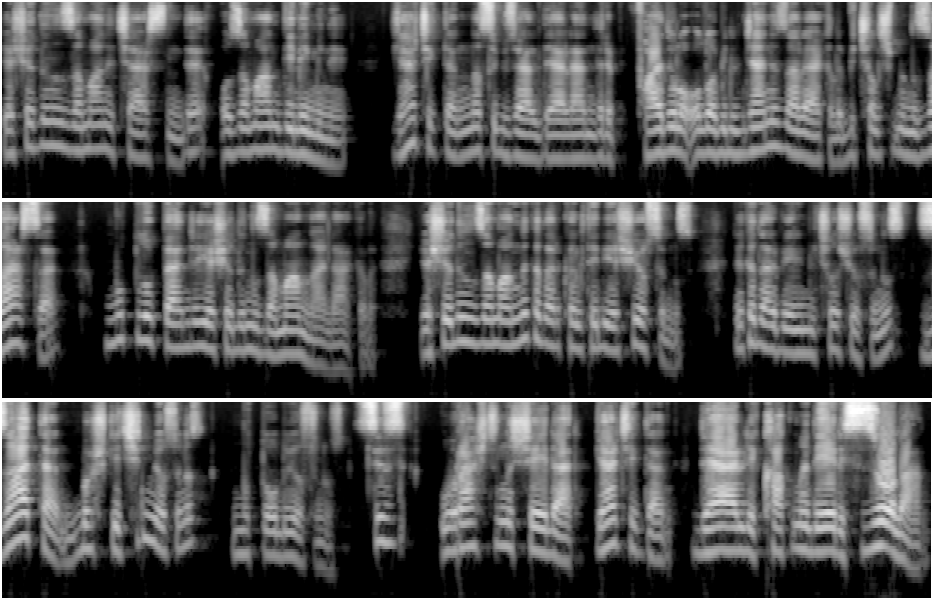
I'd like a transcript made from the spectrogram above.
yaşadığınız zaman içerisinde o zaman dilimini gerçekten nasıl güzel değerlendirip faydalı olabileceğinizle alakalı bir çalışmanız varsa Mutluluk bence yaşadığınız zamanla alakalı. Yaşadığınız zaman ne kadar kaliteli yaşıyorsanız, ne kadar verimli çalışıyorsanız zaten boş geçirmiyorsanız mutlu oluyorsunuz. Siz uğraştığınız şeyler gerçekten değerli, katma değeri size olan,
